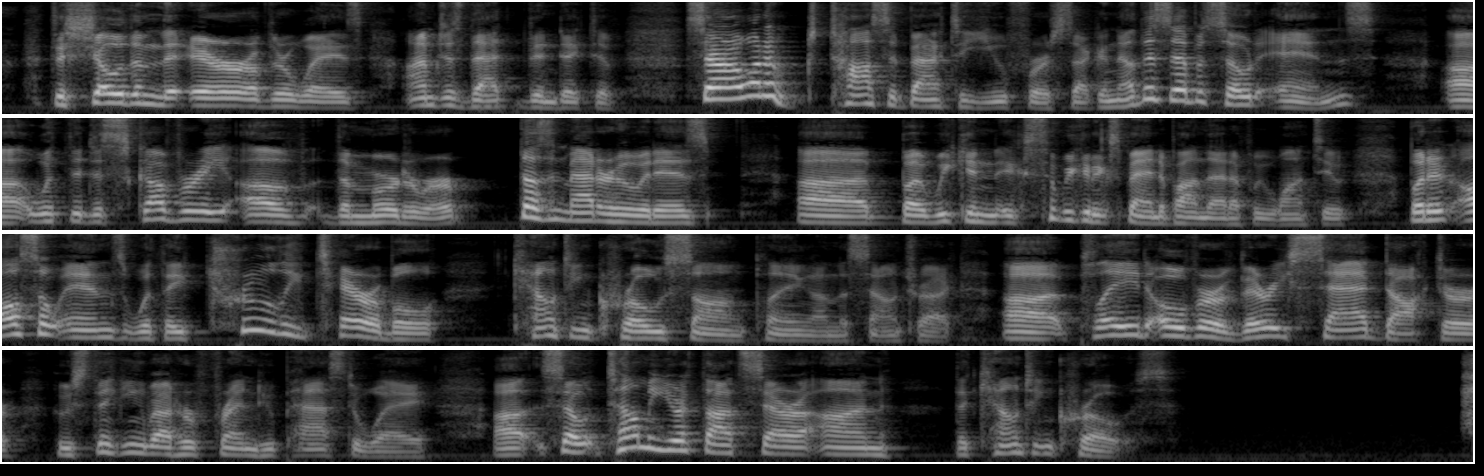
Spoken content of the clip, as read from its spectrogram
to show them the error of their ways. I'm just that vindictive. Sarah, I want to toss it back to you for a second. Now this episode ends uh, with the discovery of the murderer. Doesn't matter who it is. Uh, but we can ex- we can expand upon that if we want to. But it also ends with a truly terrible Counting Crows song playing on the soundtrack, uh, played over a very sad doctor who's thinking about her friend who passed away. Uh, so tell me your thoughts, Sarah, on the Counting Crows.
